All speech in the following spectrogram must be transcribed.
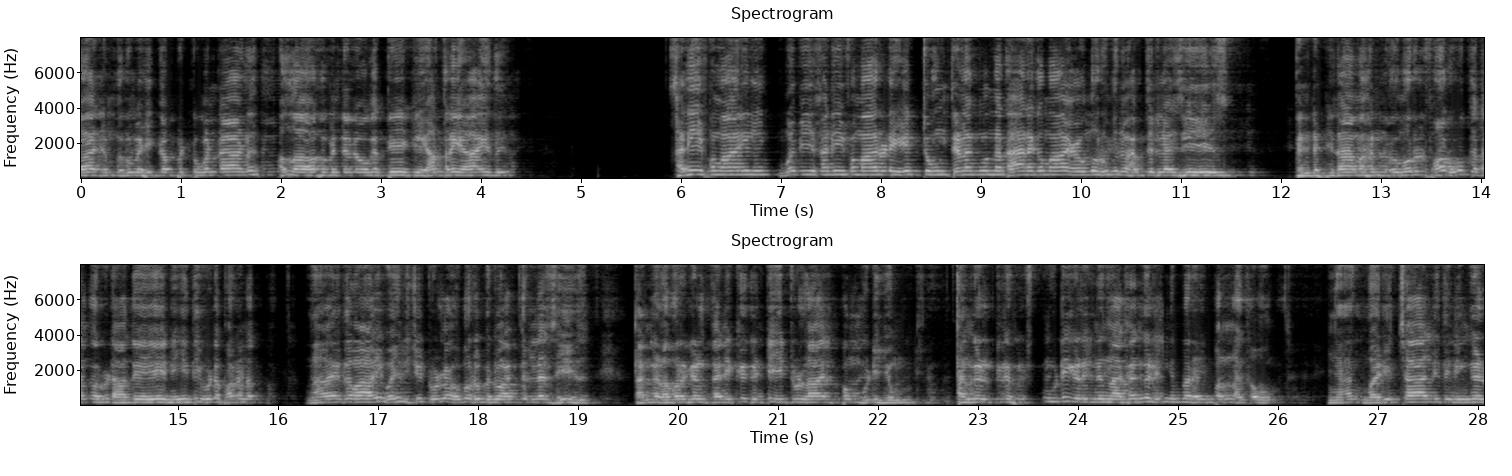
അക്കാര്യം നിർവഹിക്കപ്പെട്ടുകൊണ്ടാണ് അള്ളാഹുവിന്റെ ലോകത്തേക്ക് യാത്രയായത്. ഖലീഫമാരിൽ ഉമവി ഖലീഫമാരുടെ ഏറ്റവും തിളങ്ങുന്ന താരകമായ ഉമർബിൻ അബ്ദുൽ അസീസ് തന്റെ പിതാമഹൻ ഉമറുൽ ഫാറൂഖ് തങ്ങളുടെ അതേ നീതിയുടെ ഭരണ നായകമായി വഹിച്ചിട്ടുള്ള ഉമർബിൻ അബ്ദുൽ അസീസ് തങ്ങൾ അവർകൾ തനിക്ക് കിട്ടിയിട്ടുള്ള അല്പം മുടിയും തങ്ങൾക്ക് മുടികളിൽ നിന്ന് നഖങ്ങളിൽ നിന്നൊരൽപ്പം നഖവും ഞാൻ മരിച്ചാൽ ഇത് നിങ്ങൾ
